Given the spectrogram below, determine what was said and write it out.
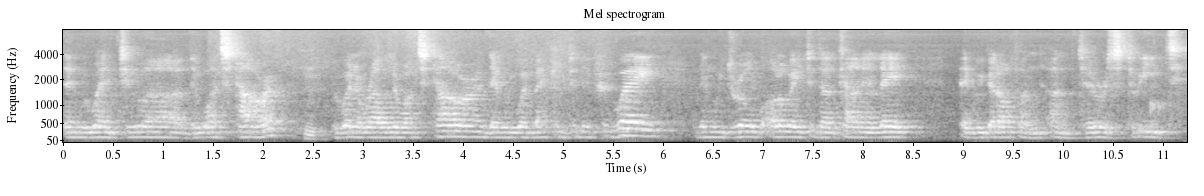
Then we went to uh, the Watts Tower. Hmm. We went around the Watts Tower, and then we went back into the freeway. And then we drove all the way to downtown LA, and we got off on, on Third Street,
